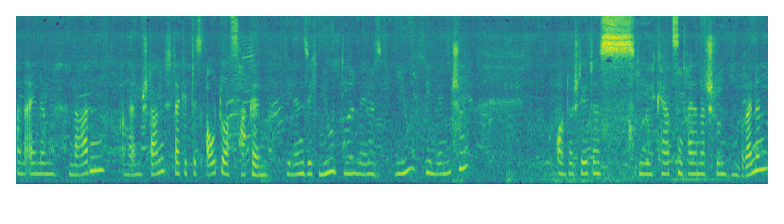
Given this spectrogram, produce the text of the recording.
an einem Laden, an einem Stand, da gibt es Outdoor-Fackeln. Die nennen sich New, Dimen New Dimension. Und da steht, dass die Kerzen 300 Stunden brennen,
